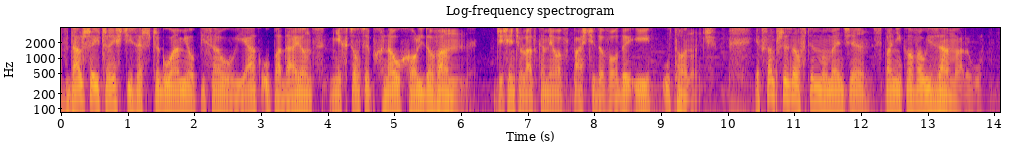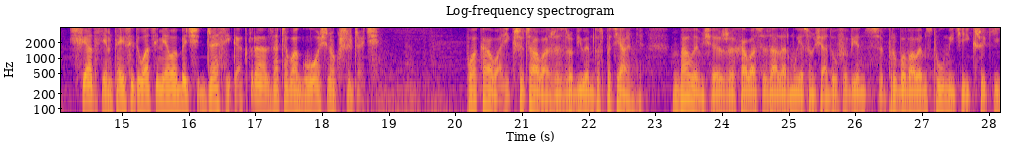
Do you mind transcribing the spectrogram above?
W dalszej części ze szczegółami opisał, jak upadając, niechcący pchnął Holly do wanny. Dziesięciolatka miała wpaść do wody i utonąć. Jak sam przyznał w tym momencie, spanikował i zamarł. Świadkiem tej sytuacji miała być Jessica, która zaczęła głośno krzyczeć. Płakała i krzyczała, że zrobiłem to specjalnie. Bałem się, że hałas zaalarmuje sąsiadów, więc próbowałem stłumić jej krzyki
